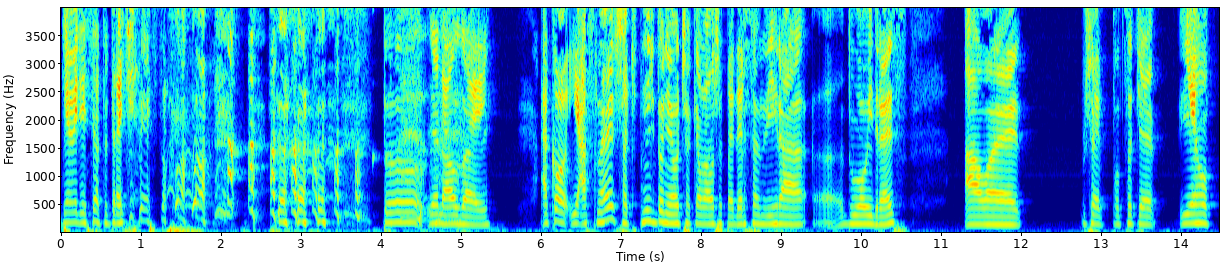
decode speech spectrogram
93. miesto. to je naozaj... Ako jasné, však nikto neočakával, že Pedersen vyhrá uh, duový dres, ale že v podstate jeho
